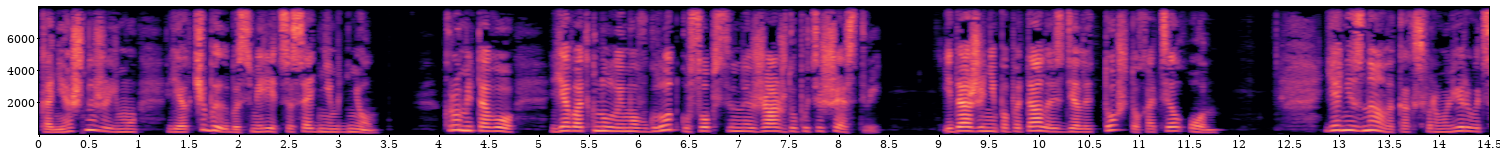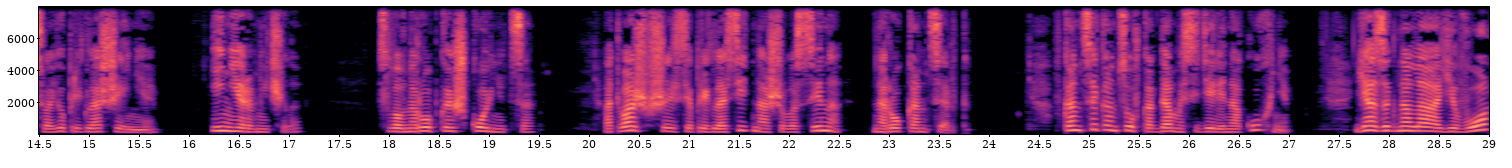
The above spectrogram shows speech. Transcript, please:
Конечно же, ему легче было бы смириться с одним днем. Кроме того, я воткнула ему в глотку собственную жажду путешествий, и даже не попыталась сделать то, что хотел он. Я не знала, как сформулировать свое приглашение, и нервничала, словно робкая школьница, отважившаяся пригласить нашего сына на рок-концерт. В конце концов, когда мы сидели на кухне, я загнала его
